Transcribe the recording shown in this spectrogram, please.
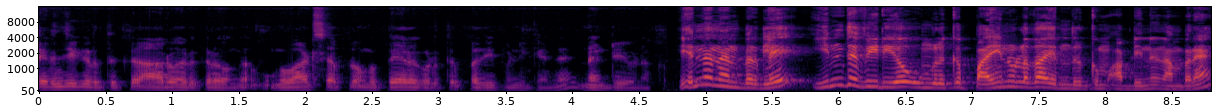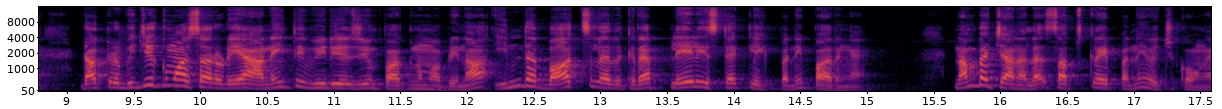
தெரிஞ்சுக்கிறதுக்கு ஆர்வம் இருக்கிறவங்க உங்கள் வாட்ஸ்அப்பில் உங்கள் பேரை கொடுத்து பதிவு பண்ணிக்கோங்க. நன்றி வணக்கம். என்ன நண்பர்களே இந்த வீடியோ உங்களுக்கு பயனுள்ளதாக இருந்திருக்கும் அப்படின்னு நம்புகிறேன் டாக்டர் விஜயகுமார் சாருடைய அனைத்து வீடியோஸையும் பார்க்கணும் அப்படின்னா இந்த பாக்ஸில் இருக்கிற பிளேலிஸ்ட்டை கிளிக் பண்ணி பாருங்கள் நம்ம சேனலை சப்ஸ்கிரைப் பண்ணி வச்சுக்கோங்க.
